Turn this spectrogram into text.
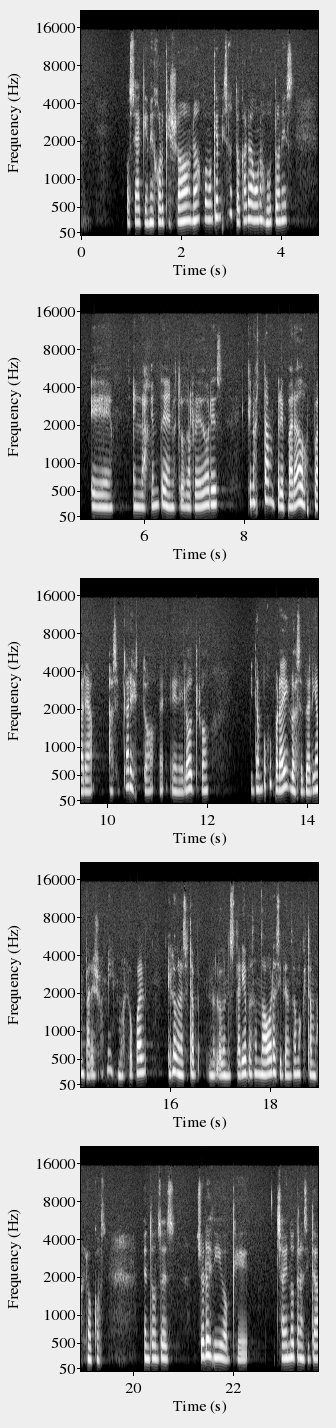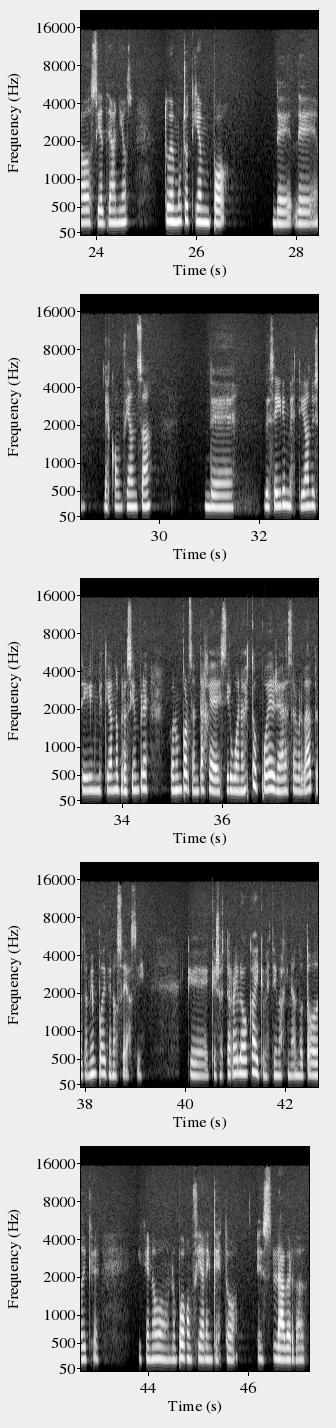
o sea que es mejor que yo, ¿no? Como que empieza a tocar algunos botones eh, en la gente de nuestros alrededores que no están preparados para aceptar esto en el otro y tampoco por ahí lo aceptarían para ellos mismos, lo cual es lo que nos, está, lo que nos estaría pasando ahora si pensamos que estamos locos. Entonces, yo les digo que ya habiendo transitado siete años, tuve mucho tiempo de, de desconfianza de, de seguir investigando y seguir investigando, pero siempre con un porcentaje de decir, bueno, esto puede llegar a ser verdad, pero también puede que no sea así. Que, que yo esté re loca y que me esté imaginando todo y que, y que no, no puedo confiar en que esto es la verdad.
